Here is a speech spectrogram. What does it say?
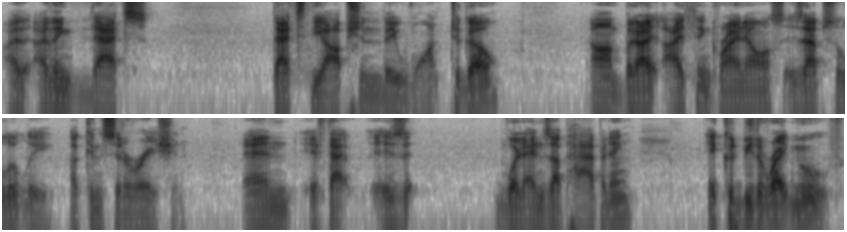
I, I think that's that's the option they want to go. Um, but I, I think Ryan Ellis is absolutely a consideration. And if that is what ends up happening, it could be the right move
